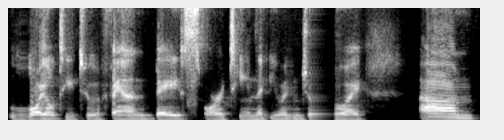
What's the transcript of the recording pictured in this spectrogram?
loyalty to a fan base or a team that you enjoy, um,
